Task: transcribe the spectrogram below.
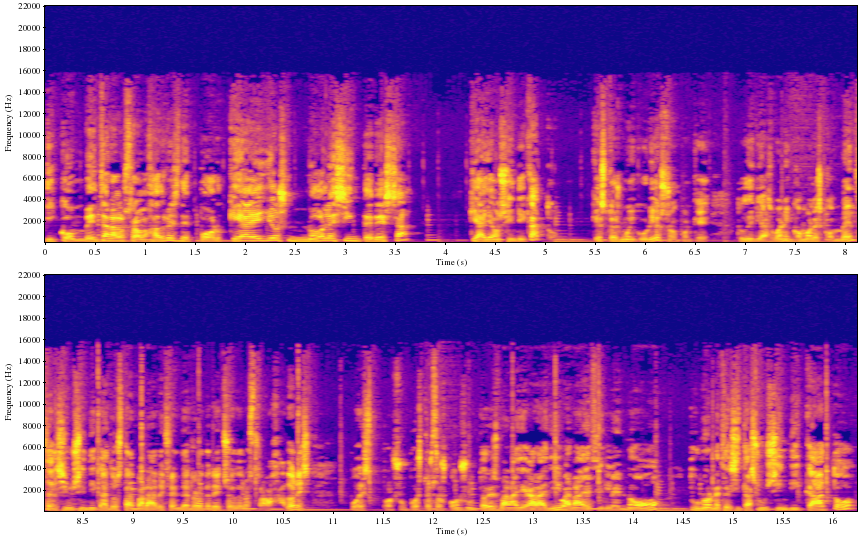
y convenzan a los trabajadores de por qué a ellos no les interesa que haya un sindicato. Que esto es muy curioso, porque tú dirías, bueno, ¿y cómo les convences si un sindicato está para defender los derechos de los trabajadores? Pues, por supuesto, estos consultores van a llegar allí y van a decirle, no, tú no necesitas un sindicato,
